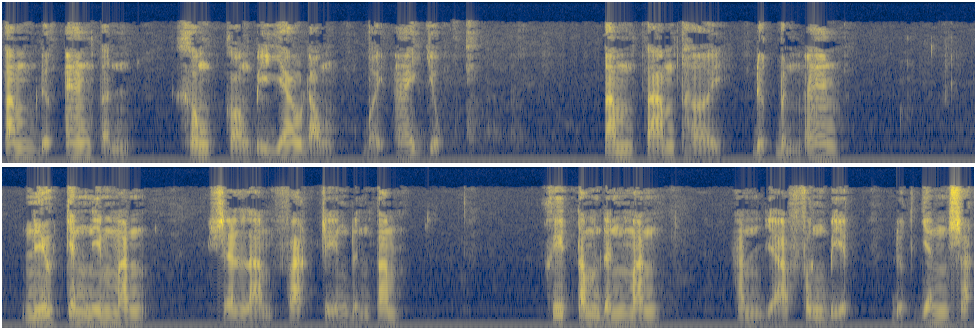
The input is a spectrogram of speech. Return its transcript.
tâm được an tịnh, không còn bị dao động bởi ái dục. Tâm tạm thời được bình an. Nếu chánh niệm mạnh sẽ làm phát triển định tâm. Khi tâm định mạnh, hành giả phân biệt được danh sắc,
